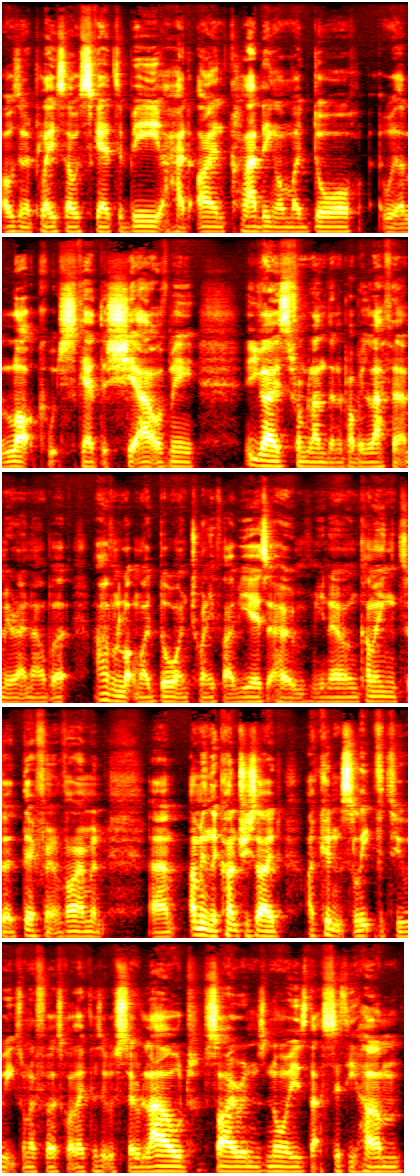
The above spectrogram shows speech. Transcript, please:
I was in a place I was scared to be. I had iron cladding on my door with a lock, which scared the shit out of me. You guys from London are probably laughing at me right now, but I haven't locked my door in 25 years at home, you know, and coming to a different environment um, I'm in the countryside. I couldn't sleep for two weeks when I first got there because it was so loud, sirens, noise, that city hum.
